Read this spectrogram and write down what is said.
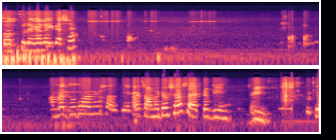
সস চলে গেল এই পাশে। আমরা দু ধরনের সস দিই একটা টমেটো সস আর একটা গ্রিন গ্রিন তো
